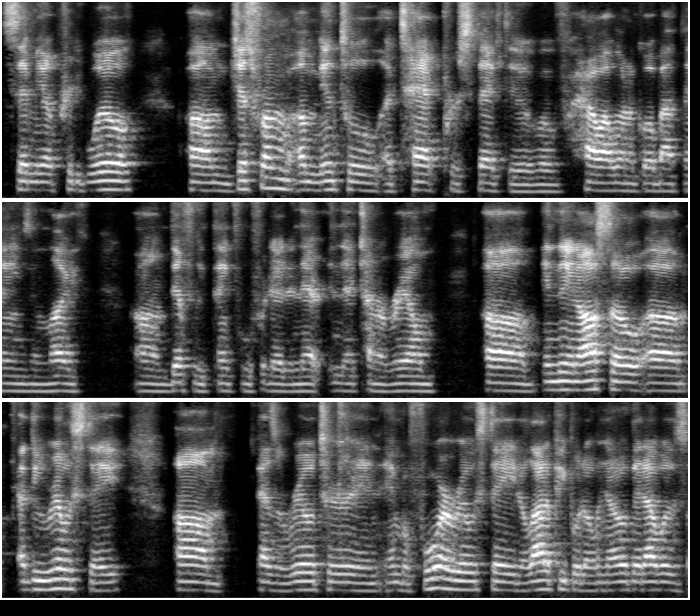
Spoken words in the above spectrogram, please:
Set me up pretty well. Um, just from a mental attack perspective of how I want to go about things in life um, definitely thankful for that in that in that kind of realm. Um, and then also um, I do real estate um, as a realtor, and and before real estate, a lot of people don't know that I was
